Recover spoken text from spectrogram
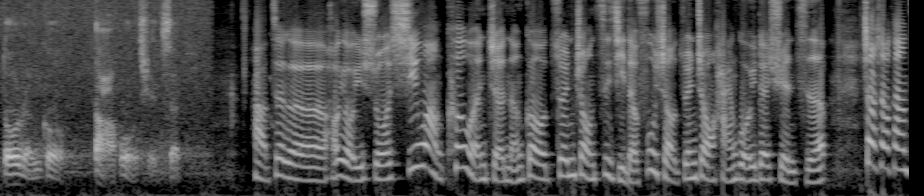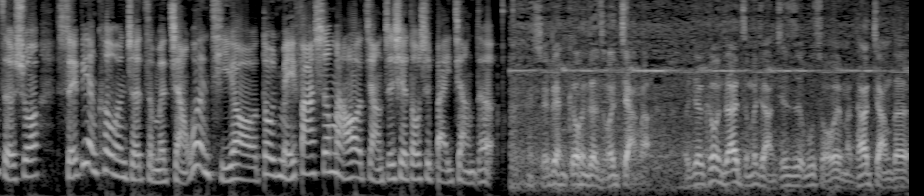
都能够大获全胜。好，这个侯友宜说，希望柯文哲能够尊重自己的副手，尊重韩国瑜的选择。赵少康则说，随便柯文哲怎么讲，问题哦都没发生嘛，哦讲这些都是白讲的。随便柯文哲怎么讲了，我觉得柯文哲爱怎么讲其实无所谓嘛，他讲的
